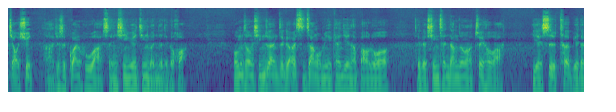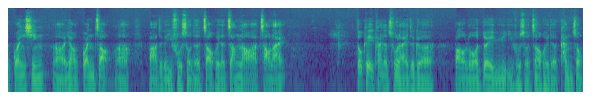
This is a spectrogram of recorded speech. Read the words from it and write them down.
教训啊，就是关乎啊神新约经纶的这个话。我们从行传这个二十章，我们也看见了保罗这个行程当中啊，最后啊。也是特别的关心啊，要关照啊，把这个以弗所的召会的长老啊找来，都可以看得出来，这个保罗对于以弗所教会的看重。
